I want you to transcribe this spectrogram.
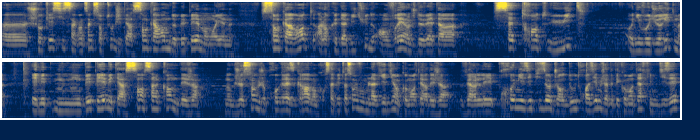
Euh, choqué 6,55, surtout que j'étais à 140 de BPM en moyenne. 140, alors que d'habitude, en vrai, hein, je devais être à 7,38 au niveau du rythme. Et mon BPM était à 150 déjà. Donc je sens que je progresse grave en course à pied. De toute façon, vous me l'aviez dit en commentaire déjà. Vers les premiers épisodes, genre deux ou troisième, j'avais des commentaires qui me disaient De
